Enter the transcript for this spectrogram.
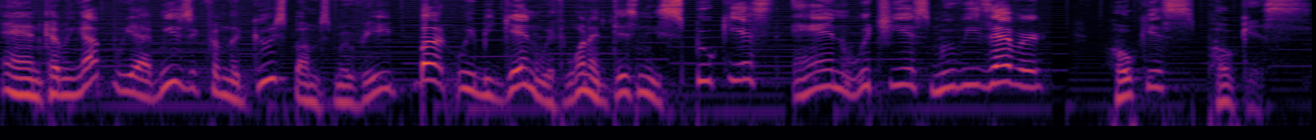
And coming up, we have music from the Goosebumps movie, but we begin with one of Disney's spookiest and witchiest movies ever Hocus Pocus.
